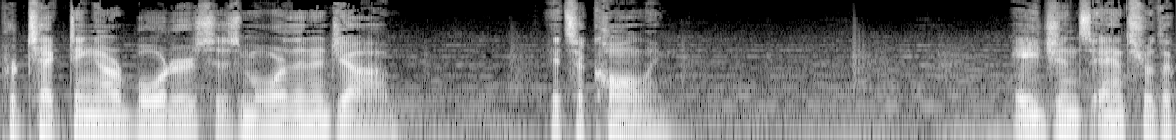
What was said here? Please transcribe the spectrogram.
protecting our borders is more than a job, it's a calling. Agents answer the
